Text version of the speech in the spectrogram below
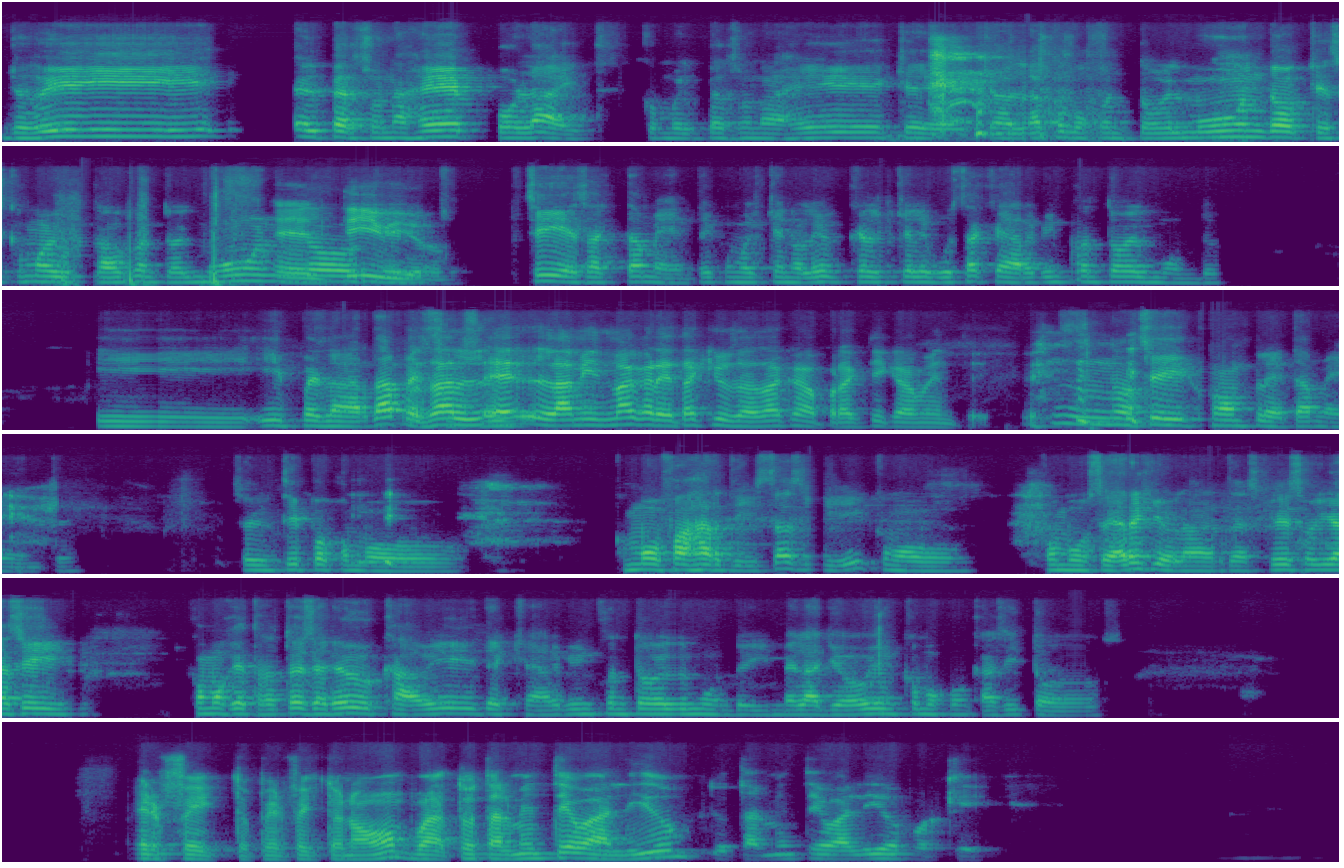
Yo soy el personaje polite, como el personaje que, que habla como con todo el mundo, que es como educado con todo el mundo. El que- tibio. sí, exactamente, como el que no le, que el que le gusta quedar bien con todo el mundo. Y, y pues la verdad, O pues sea, sí, la misma careta que usas acá prácticamente. no, sí, completamente. Soy un tipo como, como fajardista, sí, como, como Sergio, la verdad es que soy así, como que trato de ser educado y de quedar bien con todo el mundo y me la llevo bien como con casi todos. Perfecto, perfecto. No, va- totalmente válido, totalmente válido porque,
